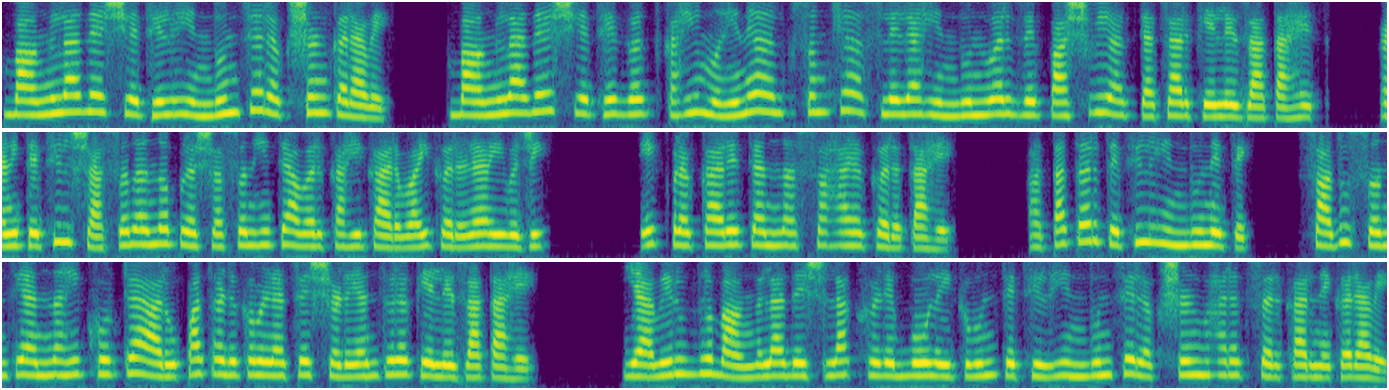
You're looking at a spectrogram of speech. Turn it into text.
बांगलादेश येथील हिंदूंचे रक्षण करावे. बांगलादेश येथे गत काही महिने अल्पसंख्य असलेल्या हिंदूंवर जे पाशवी अत्याचार केले जात आहेत आणि तेथील शासनानं प्रशासनही त्यावर काही कारवाई करण्याऐवजी एक प्रकारे त्यांना सहाय्य करत आहे. आता तर तेथील हिंदू नेते साधू संत यांनाही खोट्या आरोपात अडकवण्याचे षडयंत्र केले जात आहे. याविरुद्ध बांगलादेशला खडे बोल ऐकवून तेथील हिंदूंचे रक्षण भारत सरकारने करावे.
